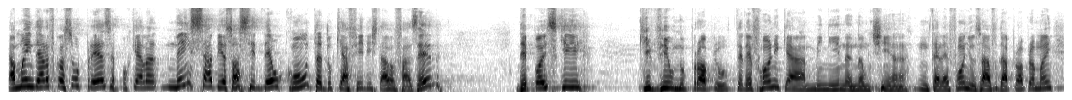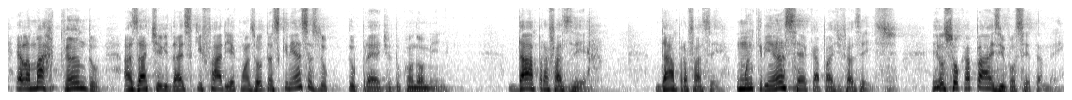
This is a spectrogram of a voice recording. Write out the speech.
A mãe dela ficou surpresa, porque ela nem sabia, só se deu conta do que a filha estava fazendo, depois que que viu no próprio telefone que a menina não tinha um telefone, usava o da própria mãe, ela marcando as atividades que faria com as outras crianças do, do prédio, do condomínio. Dá para fazer. Dá para fazer. Uma criança é capaz de fazer isso. Eu sou capaz e você também.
